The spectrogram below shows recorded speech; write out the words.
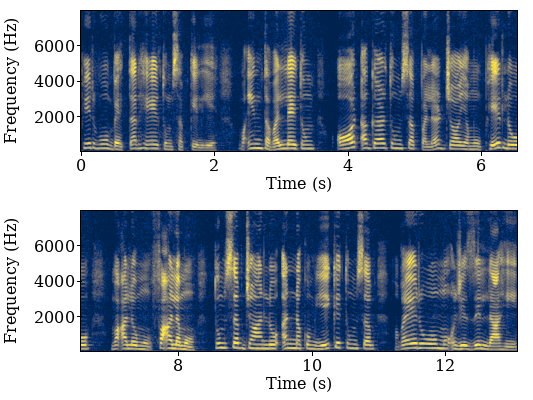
फिर वो बेहतर है तुम सब के लिए। व इन तवल्ले तुम और अगर तुम सब पलट जाओ या मुँह फेर लो व अलमो फ़ालमो, तुम सब जान लो अन्नकुम ये कि तुम सब गैर मोजिज़िल्लाही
